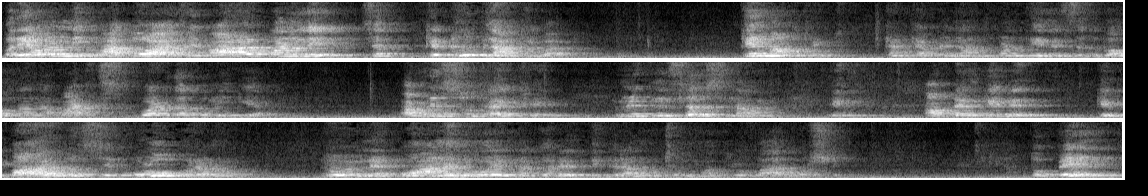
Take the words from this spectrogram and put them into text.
પર્યાવરણની વાતો આ છે. બાળપણની. સાહેબ, કેટલું જ્ઞાતિ વાત. કેમ આવું થાય છે કારણ કે આપણે નાનપણથી એને સદભાવનાના પાઠ શીખવાડતા ભૂલી ગયા. આપણે શું થાય છે? એમને સરસ નાની આપણે એમ કહીએ ને કે બાર વર્ષે ખોળો ભરાણો. તો એમને બહુ આનંદ હોય એમના ઘરે. દીકરાનો જન્મ થયો બાર વર્ષે. તો બેન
